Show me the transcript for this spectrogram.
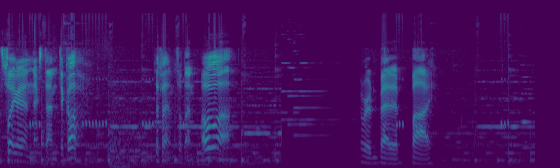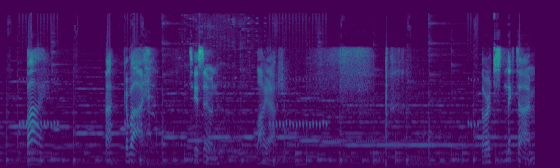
Let's play again next time. Tickle? Defend, until then. Au! We're in bed. Bye. Bye! Ah, goodbye. See you soon. Log out. Or just nick time.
